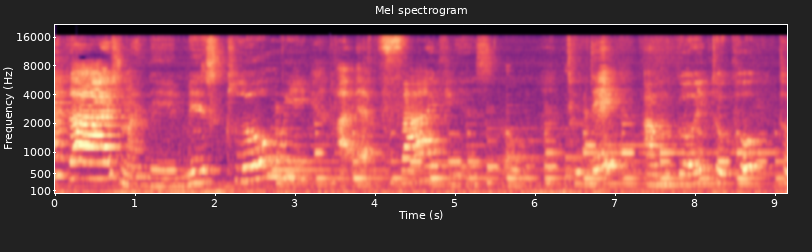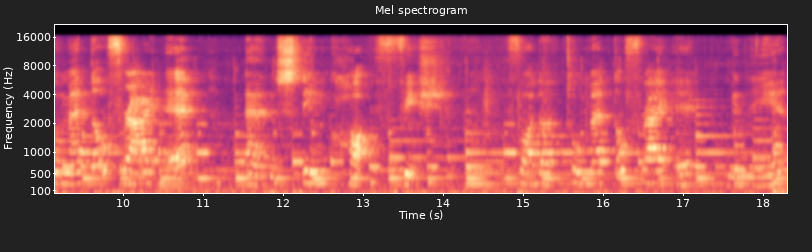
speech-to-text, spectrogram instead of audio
Hi guys, my name is Chloe. I am five years old. Today I'm going to cook tomato fried egg and steamed cod fish. For the tomato fried egg, we need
